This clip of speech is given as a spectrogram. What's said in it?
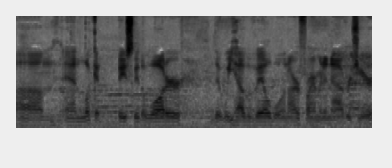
um, and look at basically the water that we have available in our farm in an average year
